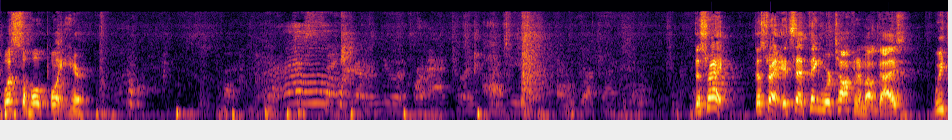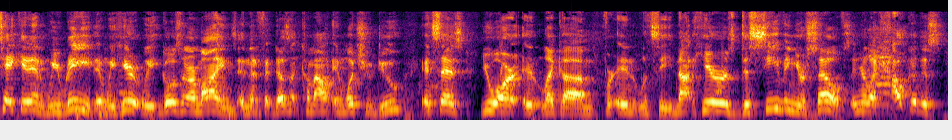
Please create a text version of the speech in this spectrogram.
What's the whole point here? But you can't just say you're gonna do it or act like you do. You got that. That's right. That's right. It's that thing we're talking about, guys. We take it in, we read, and we hear it. We, it goes in our minds, and then if it doesn't come out in what you do, it says you are like um for in let's see, not hearers, deceiving yourselves, and you're like, how could this?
